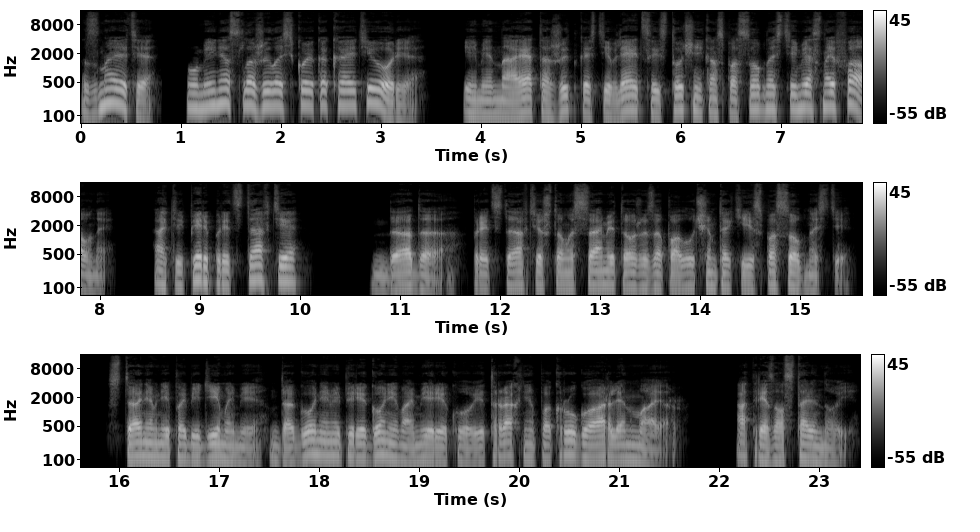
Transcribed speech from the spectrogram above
«Знаете, у меня сложилась кое-какая теория. Именно эта жидкость является источником способности местной фауны. А теперь представьте...» «Да-да, представьте, что мы сами тоже заполучим такие способности. Станем непобедимыми, догоним и перегоним Америку и трахнем по кругу Арлен Майер», — отрезал Стальной.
